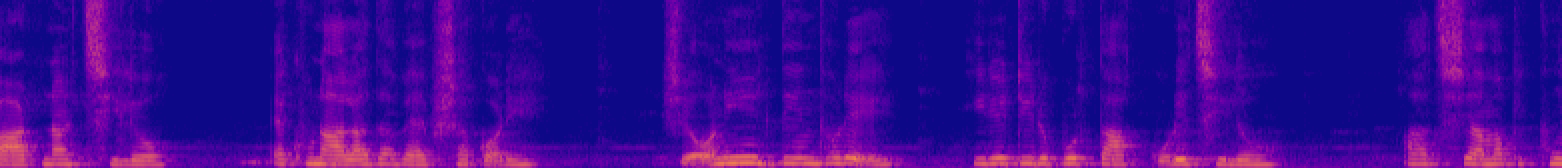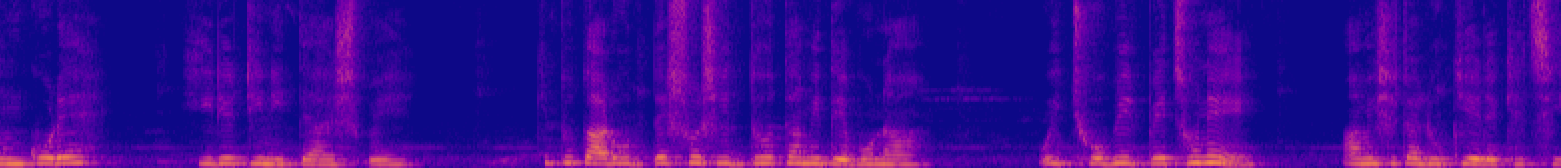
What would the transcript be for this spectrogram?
পার্টনার ছিল, এখন আলাদা ব্যবসা করে। সে অনেক দিন ধরে হিরেটির উপর তাক করেছিল। আজ সে আমাকে খুন করে হিরেটি নিতে আসবে, কিন্তু তার উদ্দেশ্য সিদ্ধ হতে আমি দেব না। ওই ছবির পেছনে আমি সেটা লুকিয়ে রেখেছি।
